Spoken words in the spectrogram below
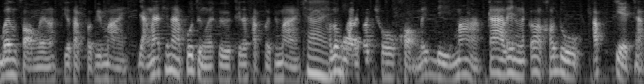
เบิ้ลสองเลยนะธีรศักดิ์เปิดพิมายอย่างแรกที่น่าพูดถึงเลยคือธีรศักดิ์เปิดพิมายใช่เขาลงมาแล้วก็โชว์ของได้ดีมากกล้าเล่นแล้วก็เขาดูอัปเกรดจาก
